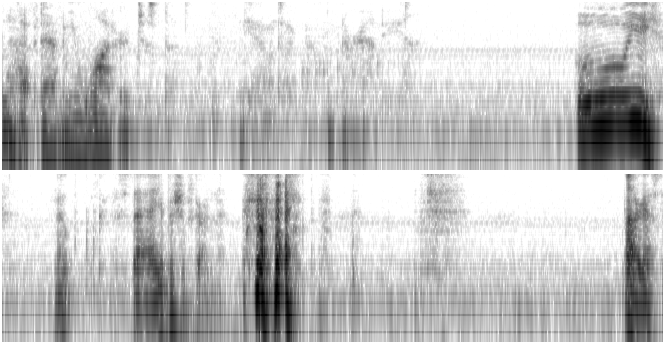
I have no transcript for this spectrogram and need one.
You don't happen to have any water, just Yeah, one sec. ooh wee. Nope, 'cause, uh, your bishop's guarding it. oh, I guess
